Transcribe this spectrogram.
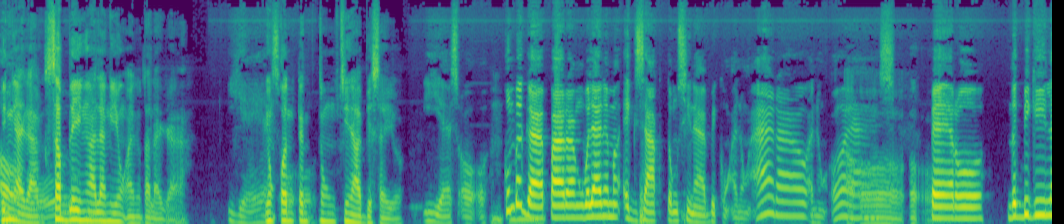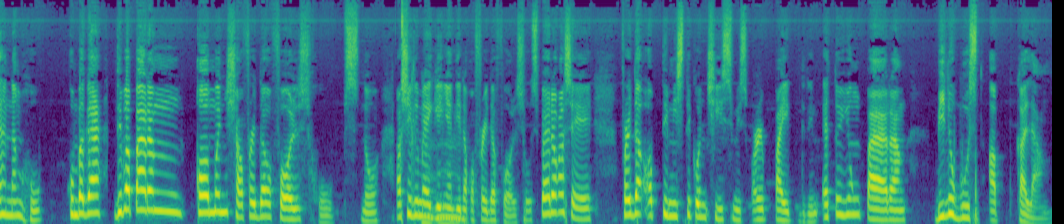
Yun nga Oo. lang, sablay nga lang yung ano talaga. yes, yung content oo. nung sinabi sa'yo. Yes, oo. Mm-mm. Kumbaga, parang wala namang eksaktong sinabi kung anong araw, anong oras. Oo. Oo. Pero nagbigay lang ng hope. Kumbaga, 'di ba parang common siya for the false hopes, no? Actually may ganyan Mm. din ako for the false hopes. Pero kasi for the optimistic on chismis or pipe dream, ito yung parang binuboost up ka lang.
